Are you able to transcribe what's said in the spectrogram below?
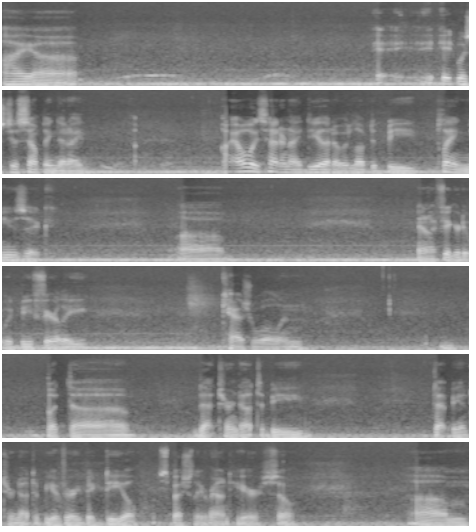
I. Uh, it, it was just something that I I always had an idea that I would love to be playing music, um, and I figured it would be fairly casual and but uh, that turned out to be that band turned out to be a very big deal, especially around here. So, um,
